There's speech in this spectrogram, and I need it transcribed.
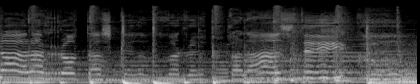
Alas rotas que me regalaste. ¿Y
